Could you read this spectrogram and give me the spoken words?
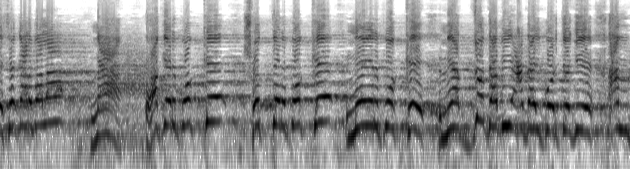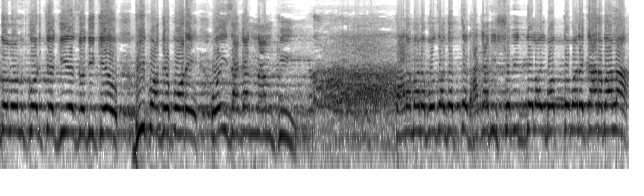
দেশে কারবালা? না, হকের পক্ষে সত্যের পক্ষে, ন্যায়ের পক্ষে ন্যায্য দাবি আদায় করতে গিয়ে, আন্দোলন করতে গিয়ে যদি কেউ বিপদে পড়ে, ওই জায়গার নাম কি? তার মানে বোঝা যাচ্ছে ঢাকা বিশ্ববিদ্যালয় বর্তমানে কারবালা,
